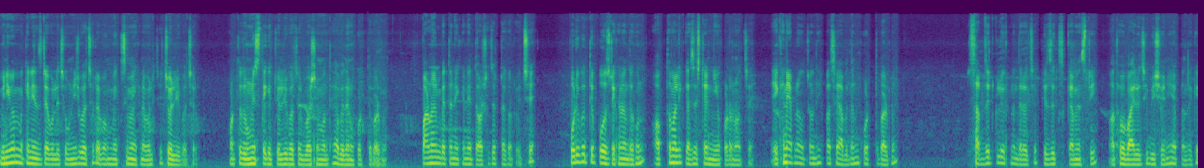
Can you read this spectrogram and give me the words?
মিনিমাম এখানে এজটা বলেছে উনিশ বছর এবং ম্যাক্সিমাম এখানে বলেছে চল্লিশ বছর। অর্থাৎ উনিশ থেকে চল্লিশ বছর বয়সের মধ্যে আবেদন করতে পারবেন। পার্মানেন্ট বেতন এখানে দশ হাজার টাকা রয়েছে। পরিবর্তে পোস্ট এখানে দেখুন অপথমালিক অ্যাসিস্ট্যান্ট নিয়োগ করানো হচ্ছে। এখানে আপনার উচ্চমাধ্যমিক পাশে আবেদন করতে পারবেন। সাবজেক্টগুলো এখানে দেওয়া রয়েছে ফিজিক্স, কেমিস্ট্রি অথবা বায়োলজি বিষয় নিয়ে আপনাদেরকে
